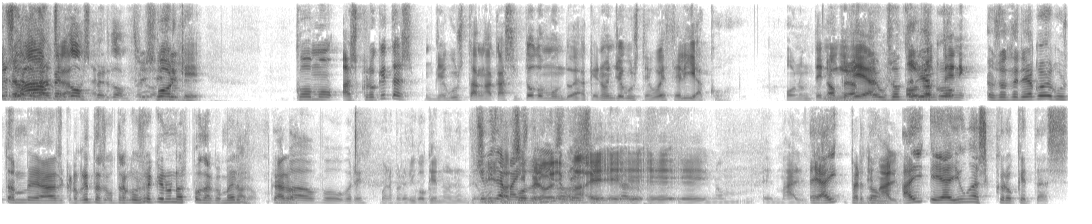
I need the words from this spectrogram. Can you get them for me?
perdón, ah, perdón, perdón, perdón. Porque como as croquetas lle gustan a casi todo o mundo e a que non lle guste o é celíaco, ou non teñen no, idea, eu son celíaco, ou non teñen... Eu son celíaco e gustanme as croquetas, outra cousa é que non as poda comer, claro. claro. Oh, pobre. Bueno, pero digo que non, non te gusta, sí, pero é unha, é, é, é, é, non, é mal. E hai, perdón, é hai, e hai unhas croquetas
